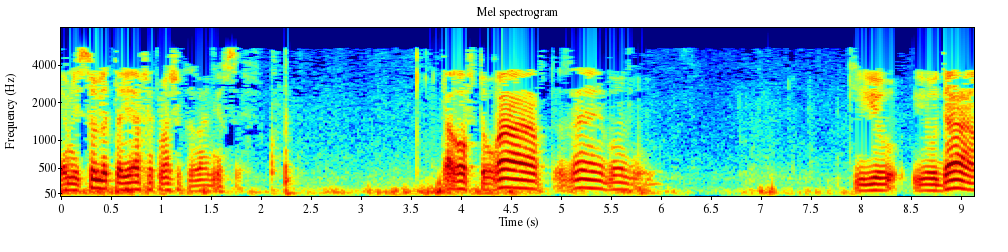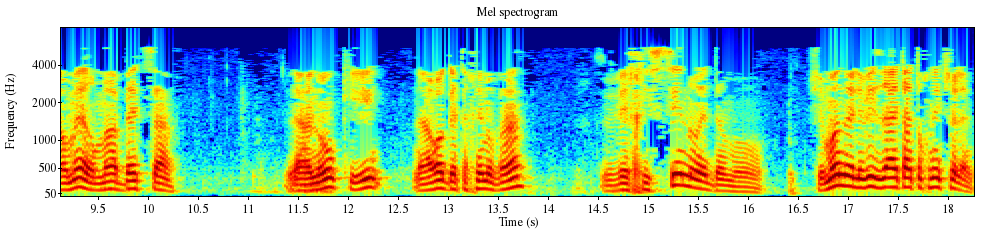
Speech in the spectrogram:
הם ניסו לטייח את מה שקרה עם יוסף. תערוף תורה, זה, בואו... כי יהודה אומר, מה בצע לנו? כי נהרוג את אחינו בה, וכיסינו את דמו. שמעון ולוי, זו הייתה התוכנית שלהם.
